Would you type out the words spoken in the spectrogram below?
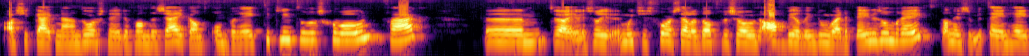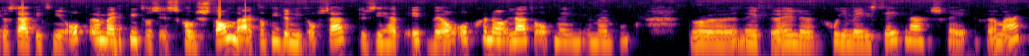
Als je kijkt naar een doorsnede van de zijkant, ontbreekt de clitoris gewoon vaak. Um, terwijl je, je moet je eens voorstellen dat we zo'n afbeelding doen waar de penis ontbreekt. Dan is het meteen, hé, hey, er staat iets niet op. En bij de clitoris is het gewoon standaard dat die er niet op staat. Dus die heb ik wel opgenomen, laten opnemen in mijn boek. Door, heeft een hele goede medisch tekenaar gemaakt.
